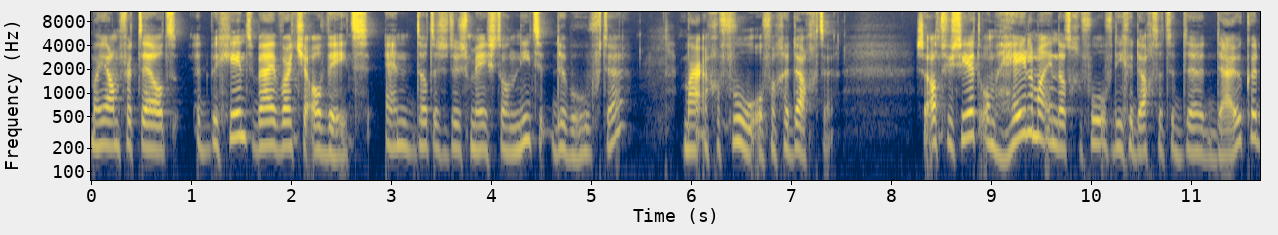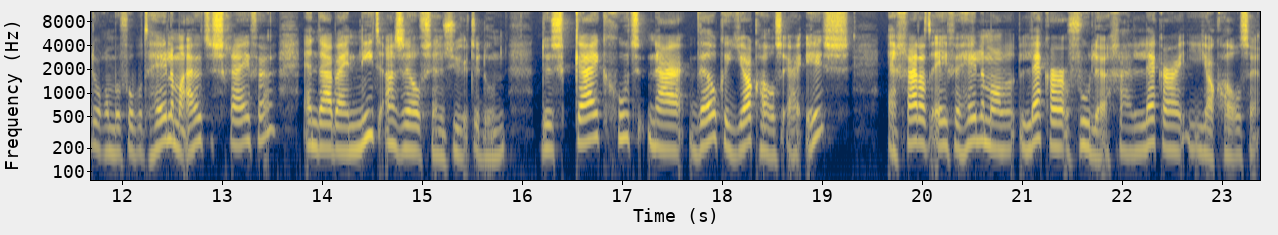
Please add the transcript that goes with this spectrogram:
Marjan vertelt: Het begint bij wat je al weet. En dat is dus meestal niet de behoefte, maar een gevoel of een gedachte. Ze adviseert om helemaal in dat gevoel of die gedachte te duiken, door hem bijvoorbeeld helemaal uit te schrijven en daarbij niet aan zelfcensuur te doen. Dus kijk goed naar welke jakhals er is en ga dat even helemaal lekker voelen. Ga lekker jakhalzen.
